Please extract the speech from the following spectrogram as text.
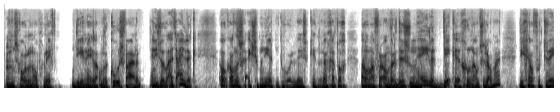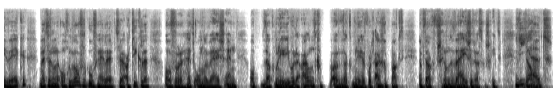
scholen opgericht die een hele andere koers varen. En die zullen uiteindelijk ook anders geëxamineerd moeten worden, deze kinderen. Dat gaat nog allemaal veranderen. Dus een hele dikke Groene Amsterdammer, die geldt voor twee weken, met een ongelooflijke hoeveelheid eh, artikelen over het onderwijs. En op welke manier die worden aangepakt, op welke manier het wordt aangepakt, en op welke verschillende wijze dat geschiet. Wie Dan- uit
